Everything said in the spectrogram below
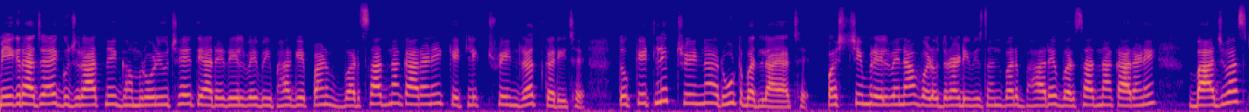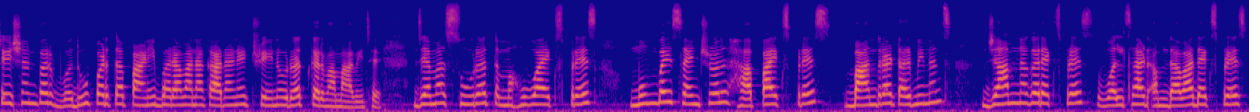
મેઘરાજાએ ગુજરાતને ઘમરોળ્યું છે ત્યારે રેલવે વિભાગે પણ વરસાદના કારણે કેટલીક ટ્રેન રદ કરી છે તો કેટલીક ટ્રેનના રૂટ બદલાયા છે પશ્ચિમ રેલવેના વડોદરા ડિવિઝન પર ભારે વરસાદના કારણે બાજવા સ્ટેશન પર વધુ પડતા પાણી ભરાવાના કારણે ટ્રેનો રદ કરવામાં આવી છે જેમાં Surat Mahuva express Mumbai central Hapa express Bandra terminus Jamnagar express Valsad Ahmedabad express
